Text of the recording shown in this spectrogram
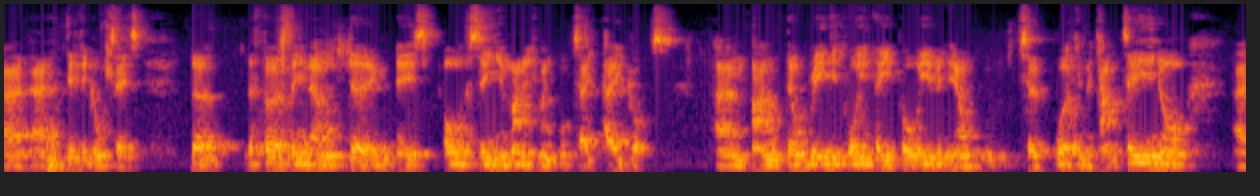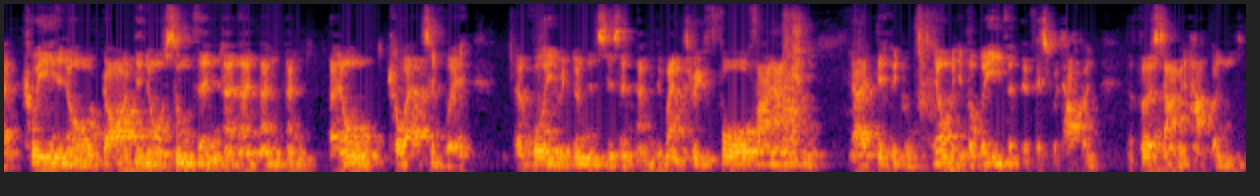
uh, uh, difficulties, that the first thing they will do is all the senior management will take pay cuts. Um, and they'll redeploy people, even you know, to work in the canteen or uh, cleaning or gardening or something, and, and, and, and all collectively avoid redundancies. And, and they went through four financial uh, difficulties. Nobody believed that, that this would happen. The first time it happened,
